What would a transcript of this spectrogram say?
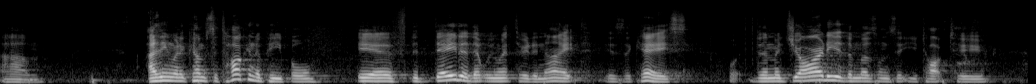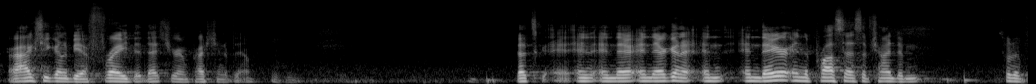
Um, I think when it comes to talking to people, if the data that we went through tonight is the case, the majority of the Muslims that you talk to are actually going to be afraid that that's your impression of them. That's, and, and they're, and they're going to, and, and they're in the process of trying to sort of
